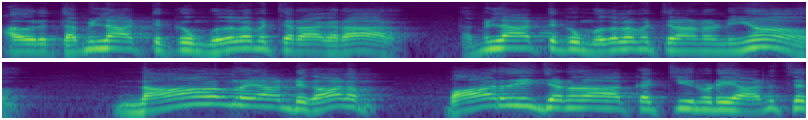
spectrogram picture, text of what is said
அவர் தமிழ்நாட்டுக்கு முதலமைச்சராகிறார். தமிழ்நாட்டுக்கு முதலமைச்சரானோன்னையும் நாலரை ஆண்டு காலம் பாரதிய ஜனதா கட்சியினுடைய அனுச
